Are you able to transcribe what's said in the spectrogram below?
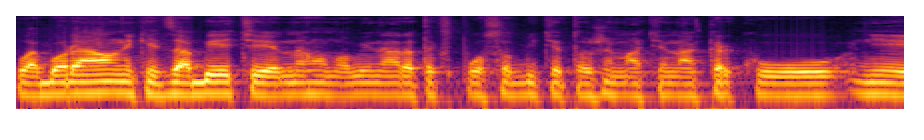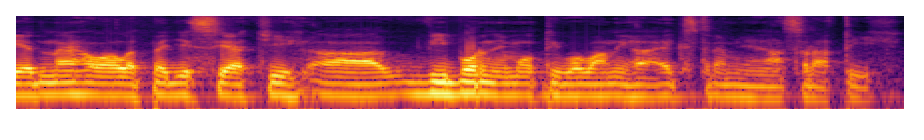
lebo reálne, keď zabijete jedného novinára, tak spôsobíte to, že máte na krku nie jedného, ale 50 a výborne motivovaných a extrémne nasratých.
